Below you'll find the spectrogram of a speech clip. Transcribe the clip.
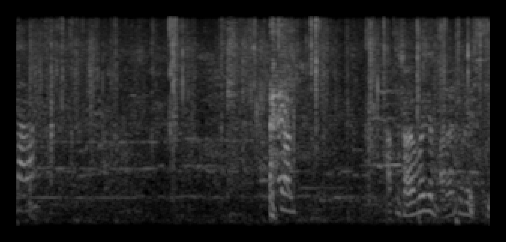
দাঁড়া চল হাতে সবাই বলছে ভাড়া করে এসেছি।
